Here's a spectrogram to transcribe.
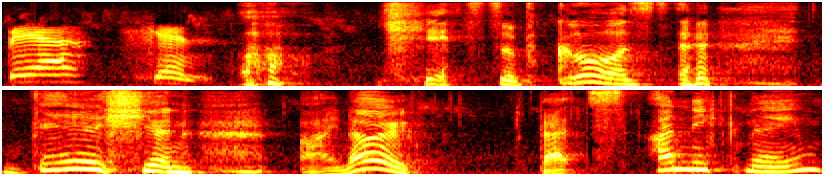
Bärchen. Oh, yes, of course. Bärchen. I know. That's a nickname.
